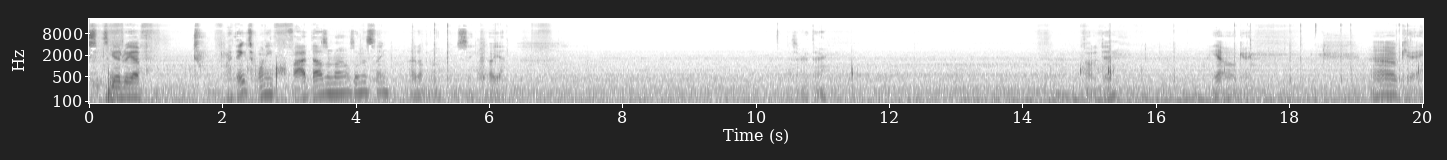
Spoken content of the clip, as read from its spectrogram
Looks it's good. We have, I think, 25,000 miles on this thing. I don't know. Let's see. Oh, yeah. It's right there. Thought it did. Yeah, okay. Okay.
